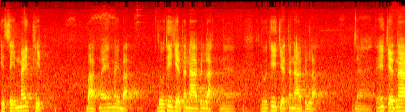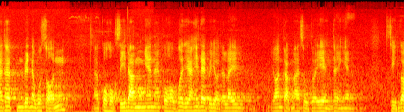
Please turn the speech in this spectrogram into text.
ผิดศีลไหมผิด บาปไหมไม่บาปดูที่เจตนาเป็นหลักนะฮะดูที่เจตนาเป็นหลักนะทีนี้เจตนาถ้ามันเป็นอกุศล นะโกหกสีดำเงี้ยนะโกหกเพื่อจะให้ได้ประโยชน์อะไรย้อนกลับมาสู่ตัวเองถ้าอย่างเงี้ยศีลก็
